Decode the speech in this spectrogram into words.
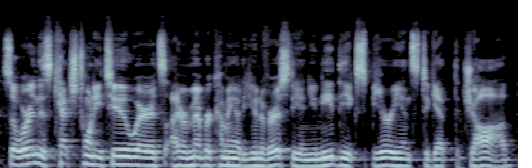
So we're in this catch 22 where it's, I remember coming out of university and you need the experience to get the job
